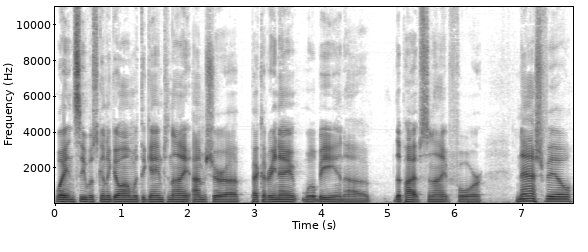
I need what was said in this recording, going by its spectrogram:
wait and see what's going to go on with the game tonight. I'm sure uh, Pekka Rinne will be in uh, the pipes tonight for Nashville.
